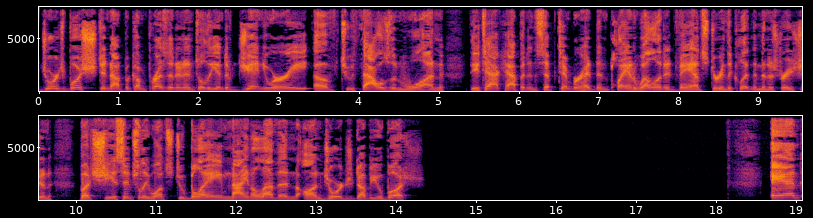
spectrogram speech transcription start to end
George Bush did not become president until the end of January of 2001. The attack happened in September, had been planned well in advance during the Clinton administration, but she essentially wants to blame 9 11 on George W. Bush. And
